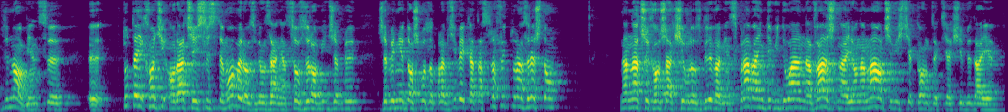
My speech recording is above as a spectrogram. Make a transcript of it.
dno, więc y, y, tutaj chodzi o raczej systemowe rozwiązania, co zrobić, żeby żeby nie doszło do prawdziwej katastrofy, która zresztą na naszych oczach się rozgrywa, więc sprawa indywidualna, ważna i ona ma oczywiście kontekst, jak się wydaje,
